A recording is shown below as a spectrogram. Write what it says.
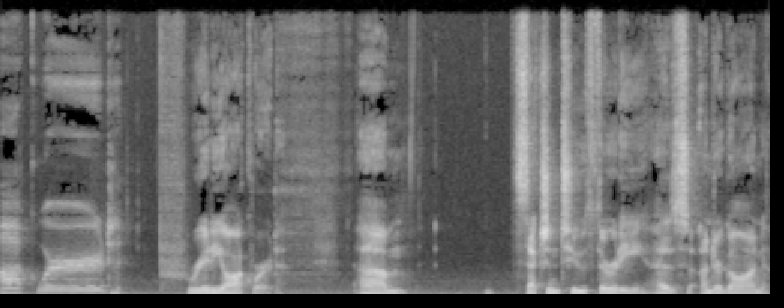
Awkward. Pretty awkward. Um, Section 230 has undergone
